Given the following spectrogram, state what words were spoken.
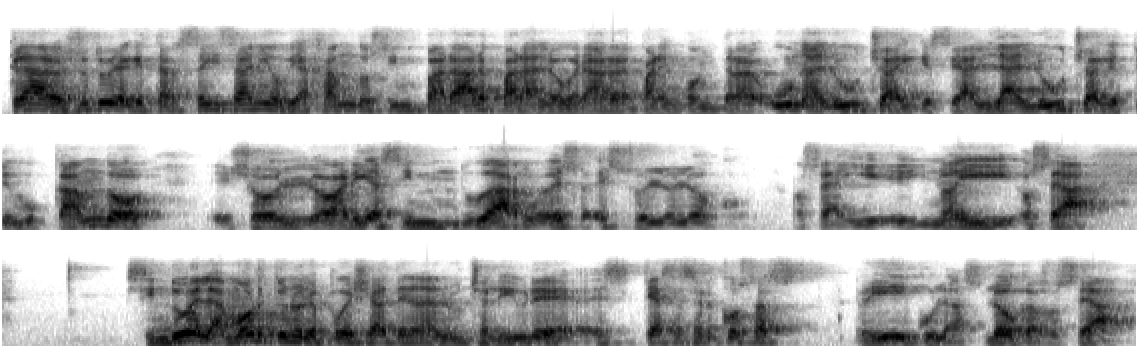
claro, yo tuviera que estar seis años viajando sin parar para lograr, para encontrar una lucha y que sea la lucha que estoy buscando, eh, yo lo haría sin dudarlo, eso, eso es lo loco. O sea, y, no hay, o sea, sin duda el amor que uno le puede llegar a tener a la lucha libre te hace hacer cosas ridículas, locas, o sea,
